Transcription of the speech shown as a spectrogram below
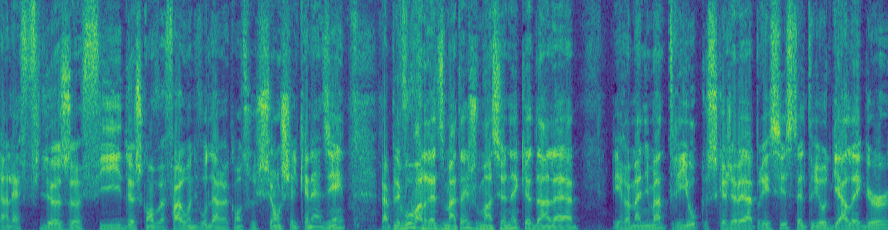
dans la philosophie de ce qu'on veut faire au niveau de la reconstruction chez le Canadien. Rappelez-vous, vendredi matin, je vous mentionnais que dans les remaniements de trio, ce que j'avais apprécié, c'était le trio de Gallagher,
